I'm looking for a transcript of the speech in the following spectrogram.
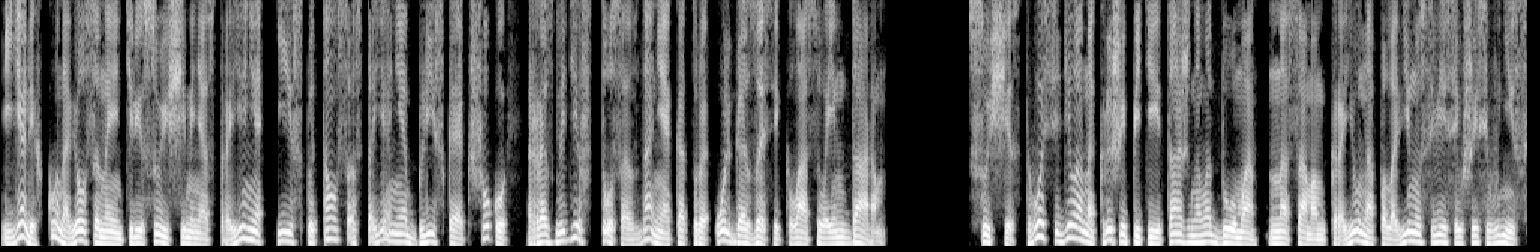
Я легко навелся на интересующее меня строение и испытал состояние, близкое к шоку, разглядев то создание, которое Ольга засекла своим даром. Существо сидело на крыше пятиэтажного дома, на самом краю наполовину свесившись вниз.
